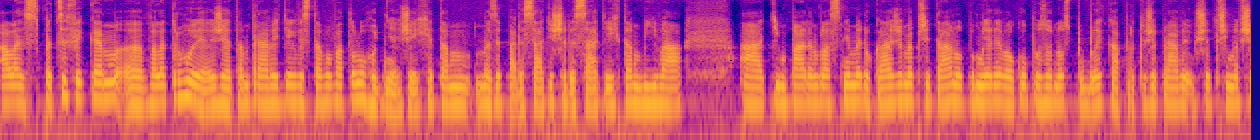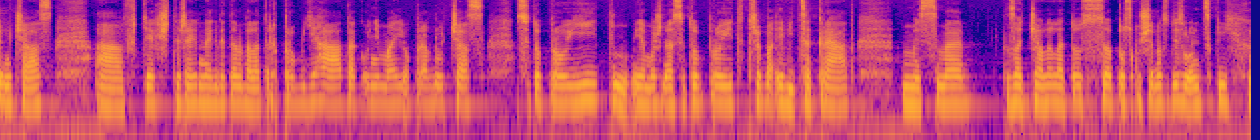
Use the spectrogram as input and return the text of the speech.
ale specifikem eh, veletrhu je, že je tam právě těch vystavovatelů hodně, že jich je tam mezi 50 60 jich tam bývá a tím pádem vlastně my dokážeme přitáhnout poměrně velkou pozornost publika, protože právě ušetříme všem čas a v těch čtyřech dnech, kdy ten veletrh probíhá, tak oni mají opravdu čas si to projít, je možné si to projít třeba i vícekrát. My jsme začali letos po zkušenosti z loňských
